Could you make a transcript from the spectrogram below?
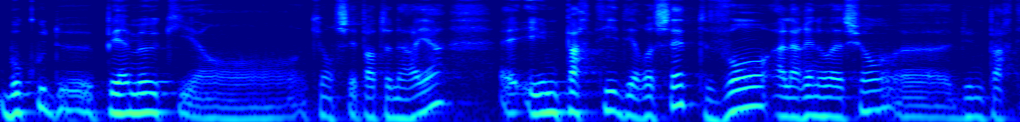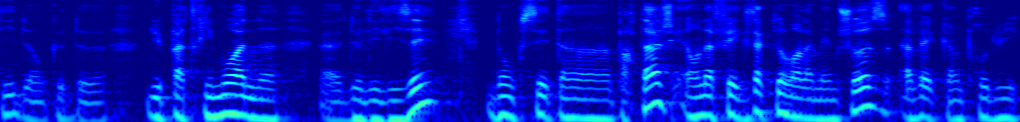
beaucoup de PME qui, qui ont ces partenariats et une partie des recettes vont à la rénovation euh, d'une partie donc, de, du patrimoine euh, de l'Élysée. Donc c'est un partage et on a fait exactement la même chose avec un produit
